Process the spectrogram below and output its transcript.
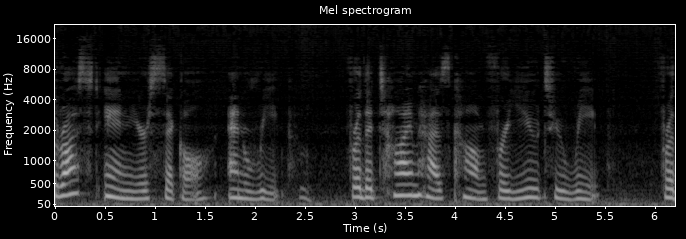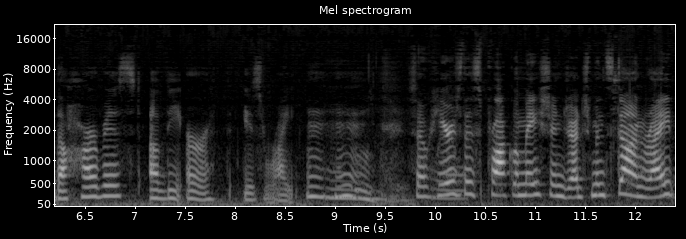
Thrust in your sickle and reap, for the time has come for you to reap, for the harvest of the earth is ripe. Mm-hmm. So here's this proclamation judgment's done, right?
